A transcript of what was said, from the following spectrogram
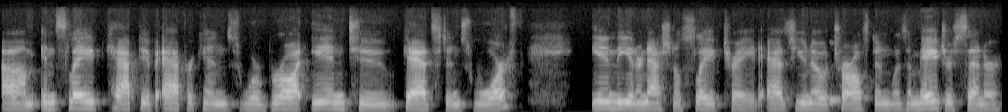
um, enslaved captive Africans were brought into Gadsden's Wharf in the international slave trade. As you know, Charleston was a major center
